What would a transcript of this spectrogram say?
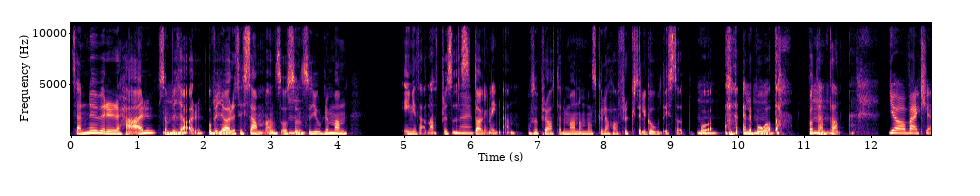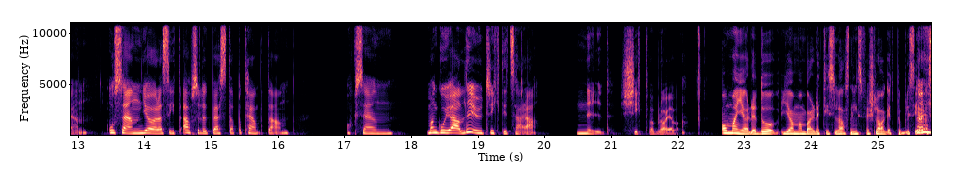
så här, nu är det det här som vi Mm. gör och vi Mm. gör det tillsammans. Och sen Mm. så gjorde man inget annat precis Nej. dagarna innan. Och så pratade man om man skulle ha frukt eller godis typ, på, Mm. eller Mm. båda på tentan. Ja verkligen. Och sen göra sitt absolut bästa på tentan. Och sen, man går ju aldrig ut riktigt så här nöjd. Shit vad bra jag var. Om man gör det då gör man bara det tills lösningsförslaget publiceras.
